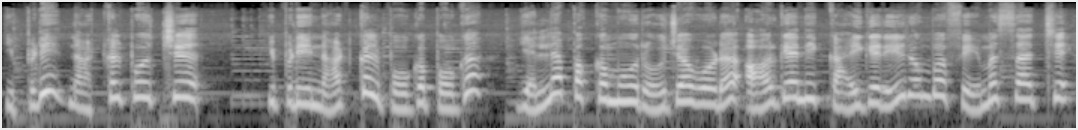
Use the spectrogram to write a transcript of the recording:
இப்படி நாட்கள் போச்சு. இப்படி நாட்கள் போக போக எல்லா பக்கமும் ரோஜாவோட ஆர்கானிக் காய்கறி ரொம்ப ஃபேமஸ் ஆச்சு.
